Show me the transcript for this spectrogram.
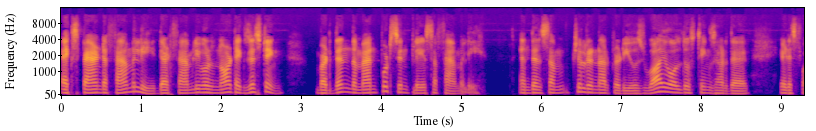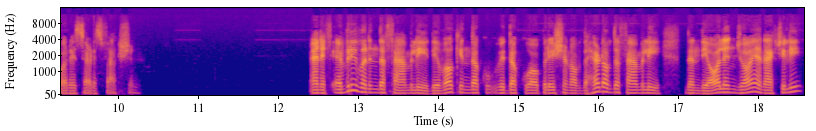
expand a family. That family was not existing. But then the man puts in place a family. And then some children are produced. Why all those things are there? It is for his satisfaction. And if everyone in the family, they work in the with the cooperation of the head of the family, then they all enjoy and actually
